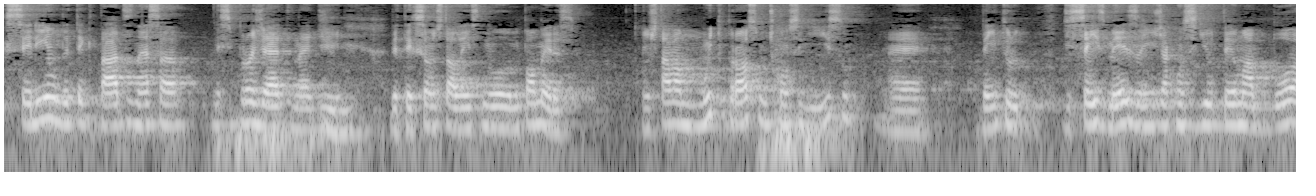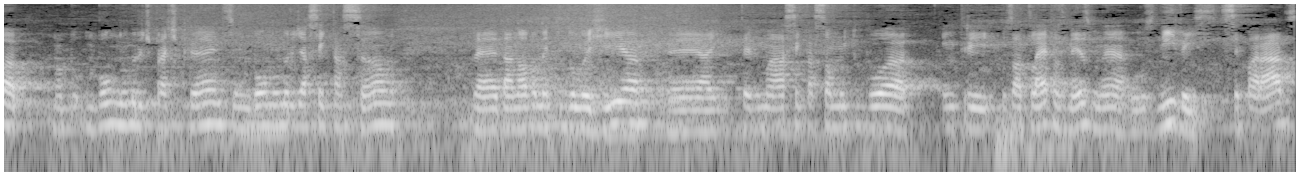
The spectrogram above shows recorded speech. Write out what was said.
que seriam detectados nessa nesse projeto, né, de detecção de talentos no, no Palmeiras. A gente estava muito próximo de conseguir isso. É, dentro de seis meses a gente já conseguiu ter uma boa, uma, um bom número de praticantes, um bom número de aceitação é, da nova metodologia. É, teve uma aceitação muito boa entre os atletas mesmo, né, os níveis separados.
